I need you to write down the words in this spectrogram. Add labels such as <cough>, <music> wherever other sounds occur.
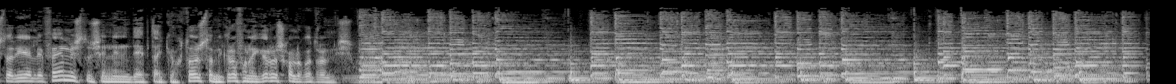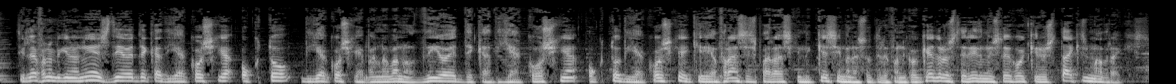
συντονισμένη ιστορία LFM στους 97 και 8 στο μικρόφωνο Γιώργος Χολοκοτρώνης. Τηλέφωνο επικοινωνίας 211-200-8200. Επαναλαμβάνω, 211-200-8200. Η κυρία Φράνσης Παράσχηνη και σήμερα στο τηλεφωνικό κέντρο. Στη ρύθμιση στο έχω ο κύριος Τάκης Μαυράκης.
